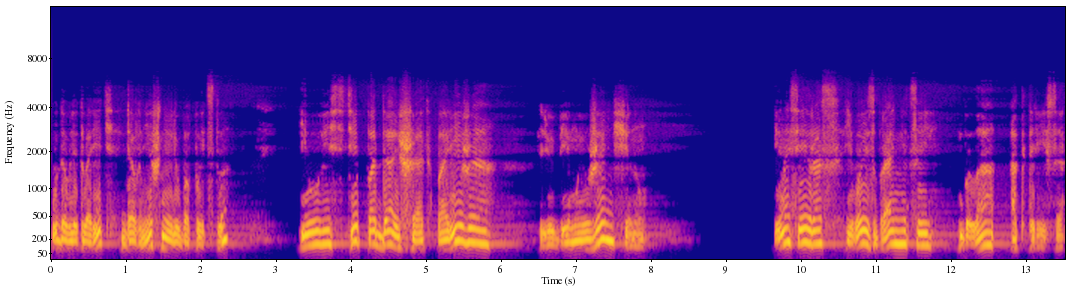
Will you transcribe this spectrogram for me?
удовлетворить давнишнее любопытство увести подальше от Парижа любимую женщину. И на сей раз его избранницей была актриса,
